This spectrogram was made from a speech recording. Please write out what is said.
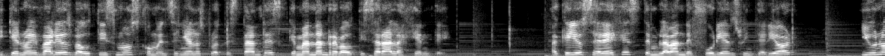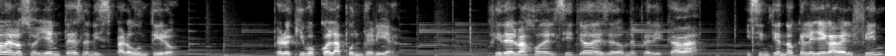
y que no hay varios bautismos como enseñan los protestantes que mandan rebautizar a la gente. Aquellos herejes temblaban de furia en su interior y uno de los oyentes le disparó un tiro, pero equivocó la puntería. Fidel bajó del sitio desde donde predicaba y sintiendo que le llegaba el fin,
